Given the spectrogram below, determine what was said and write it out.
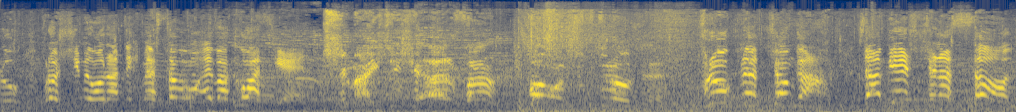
Kolu prosimy o natychmiastową ewakuację! Trzymajcie się, Alfa! Pomoc w drodze! Wróg nadciąga! Zabierzcie nas stąd!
